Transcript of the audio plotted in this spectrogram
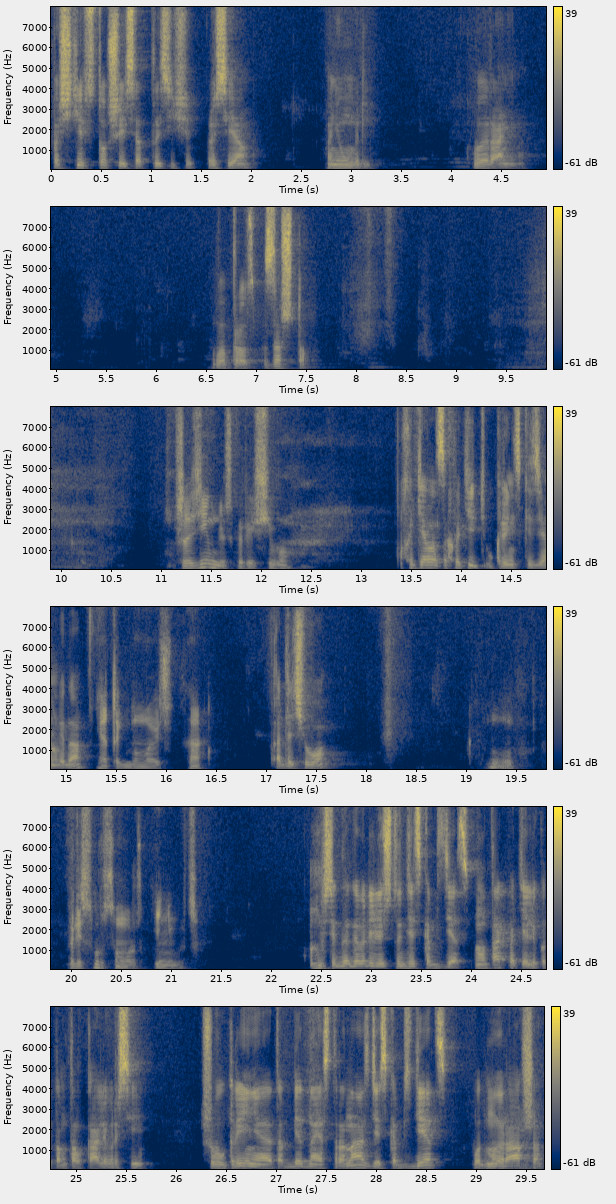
почти 160 тысяч россиян. Они умерли. Вы ранены. Вопрос, за что? За землю, скорее всего. Хотела захватить украинские земли, да? Я так думаю, что да. А для чего? Ну, ресурсы, может, какие-нибудь. Мы всегда говорили, что здесь кобздец. Ну, так по телеку там толкали в России. Что в Украине это бедная страна, здесь кобздец. Вот мы Раша.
